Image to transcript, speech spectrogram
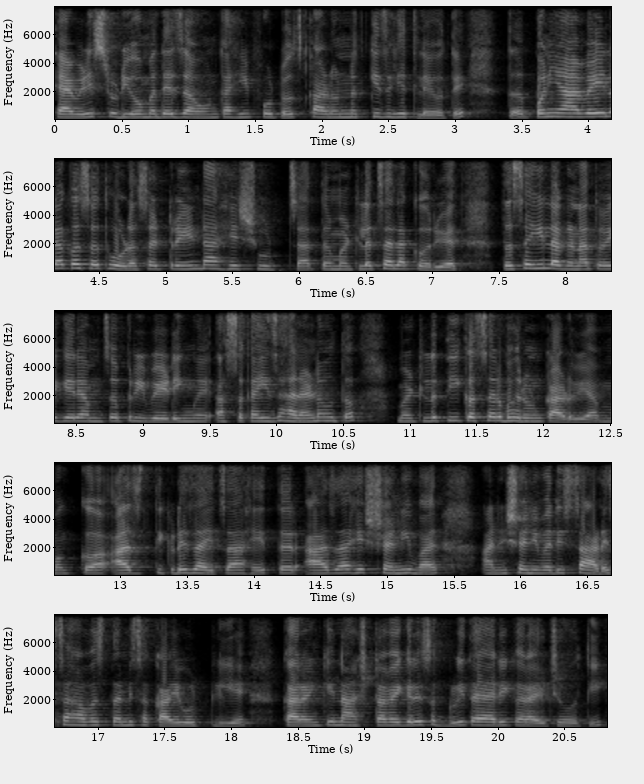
त्यावेळी स्टुडिओमध्ये जाऊन काही फोटोज काढून नक्कीच घेतले होते. तर पण यावेळेला कसं थोडंसं ट्रेंड आहे शूटचा तर म्हटलं चला करूयात. तसंही लग्नात वगैरे आमचं प्री वेडिंग असं काही झालं नव्हतं. म्हटलं ती कसर भरून काढू काढूया मग आज तिकडे जायचं आहे. तर आज आहे शनिवार आणि शनिवारी साडेसहा वाजता मी सकाळी उठली आहे कारण की नाश्ता वगैरे सगळी तयारी करायची होती.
